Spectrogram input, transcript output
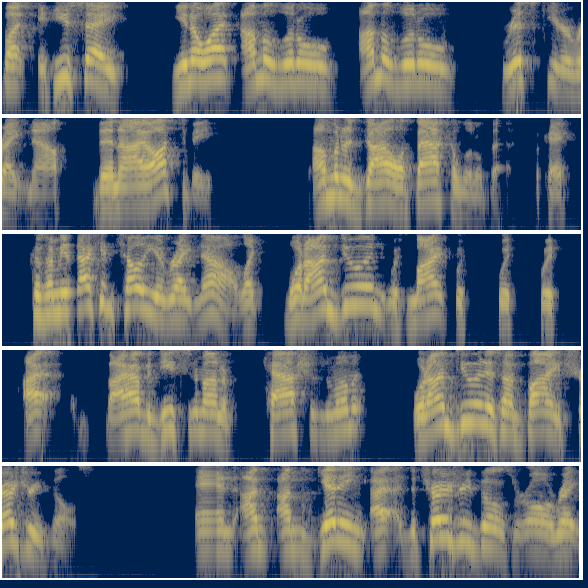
But if you say, you know what, I'm a little, I'm a little riskier right now than I ought to be, I'm going to dial it back a little bit. Okay. Because I mean, I can tell you right now, like what I'm doing with my with with with I I have a decent amount of cash at the moment. What I'm doing is I'm buying treasury bills. And I'm I'm getting I, the treasury bills are all right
